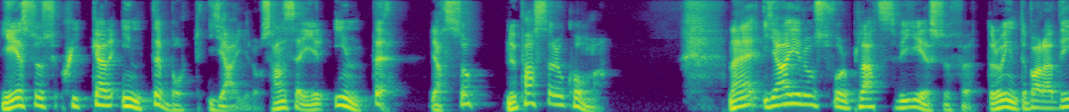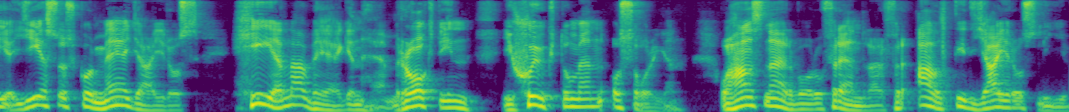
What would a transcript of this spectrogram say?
Jesus skickar inte bort Jairos. Han säger inte ”Jaså, nu passar det att komma”. Nej, Jairos får plats vid Jesu fötter och inte bara det. Jesus går med Jairos hela vägen hem, rakt in i sjukdomen och sorgen. Och hans närvaro förändrar för alltid Jairos liv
